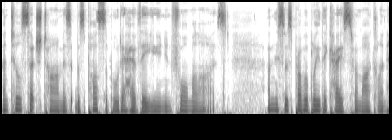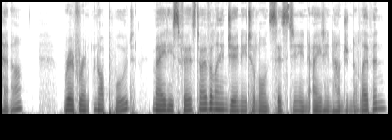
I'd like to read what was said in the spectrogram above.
until such time as it was possible to have their union formalised, and this was probably the case for Michael and Hannah. Reverend Knopwood made his first overland journey to Launceston in 1811,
